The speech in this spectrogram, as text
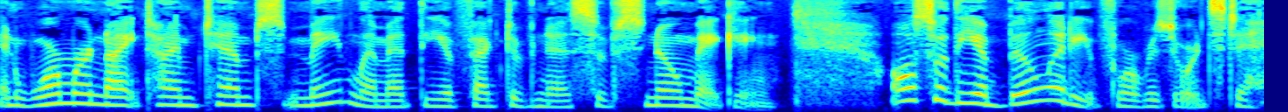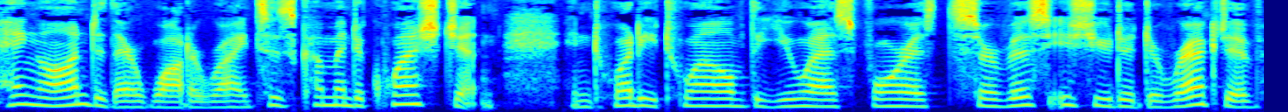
and warmer nighttime temps may limit the effectiveness of snowmaking. Also, the ability for resorts to hang on to their water rights has come into question. In 2012, the U.S. Forest Service issued a directive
